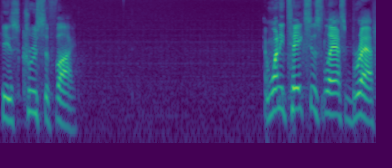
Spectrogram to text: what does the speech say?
he is crucified. And when he takes his last breath,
